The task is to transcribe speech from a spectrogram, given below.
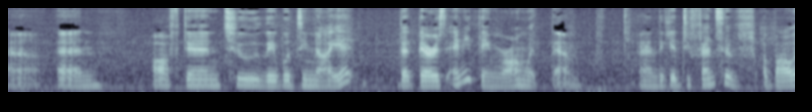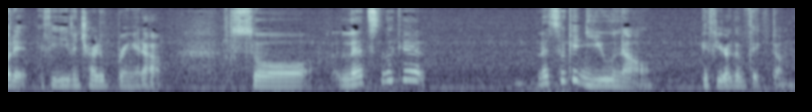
Uh, and often, too, they will deny it that there is anything wrong with them. And they get defensive about it if you even try to bring it up. So let's look at let's look at you now if you're the victim,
